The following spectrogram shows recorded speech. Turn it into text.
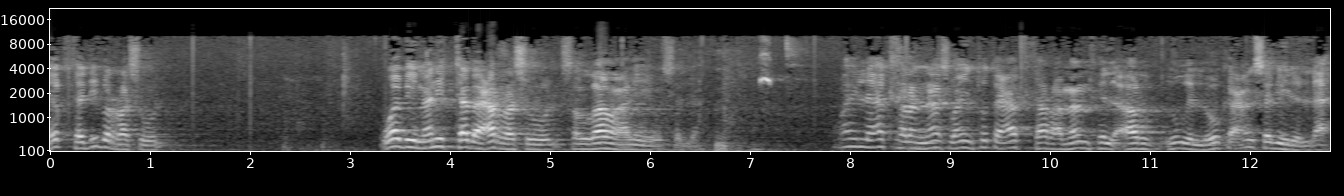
اقتدي بالرسول. وبمن اتبع الرسول صلى الله عليه وسلم. وإلا أكثر الناس وإن تطع أكثر من في الأرض يضلوك عن سبيل الله.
